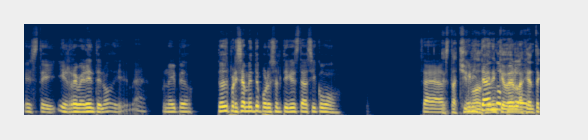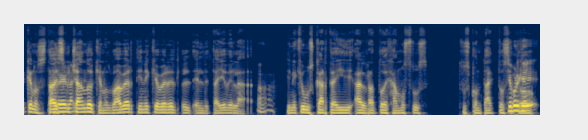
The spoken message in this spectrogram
este, irreverente, ¿no? De, ah, no hay pedo. Entonces, precisamente por eso el tigre está así como, o sea, Está gritando, Tienen que ver, la gente que nos está relax, escuchando, que nos va a ver, tiene que ver el, el- el detalle de la. ajá. Tiene que buscarte ahí. Al rato dejamos tus, tus contactos. Sí, y todo. porque,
